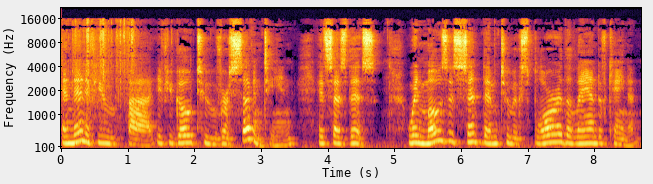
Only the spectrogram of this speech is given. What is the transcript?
And then if you uh, if you go to verse 17, it says this: When Moses sent them to explore the land of Canaan,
